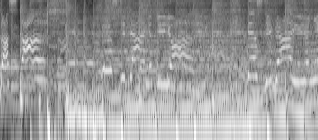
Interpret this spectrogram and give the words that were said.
до ста. Без тебя нет ее Без тебя ее нет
